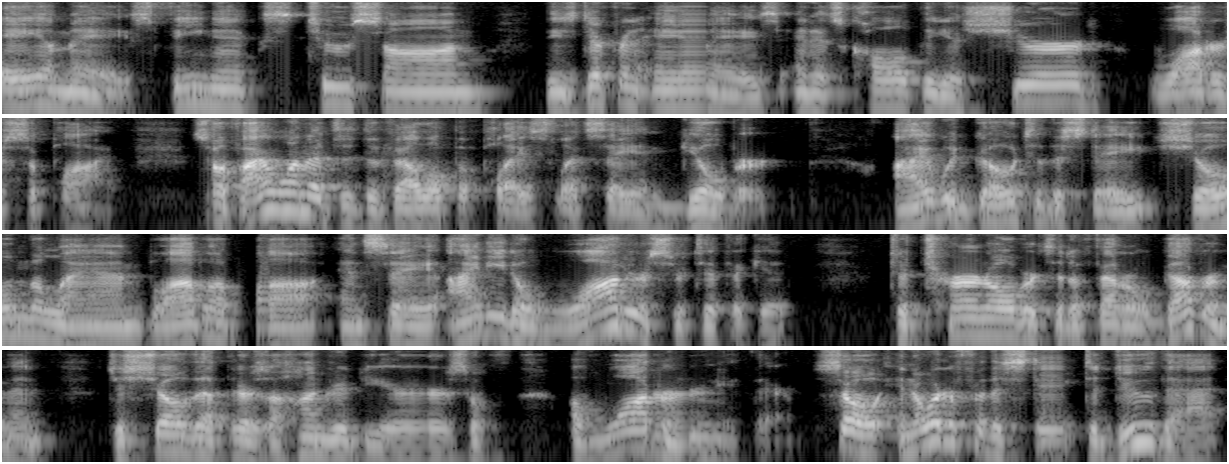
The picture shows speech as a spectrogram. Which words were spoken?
AMAs, Phoenix, Tucson, these different AMAs, and it's called the Assured Water Supply. So if I wanted to develop a place, let's say in Gilbert, I would go to the state, show them the land, blah, blah, blah, and say, I need a water certificate to turn over to the federal government to show that there's 100 years of, of water underneath there. So in order for the state to do that,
